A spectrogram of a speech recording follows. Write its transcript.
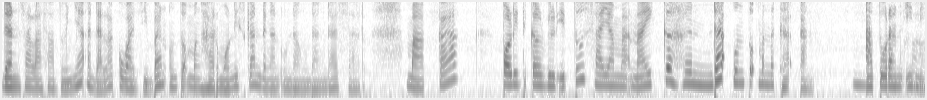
Dan salah satunya adalah kewajiban untuk mengharmoniskan dengan undang-undang dasar. Maka political will itu saya maknai kehendak untuk menegakkan Hmm. aturan ini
